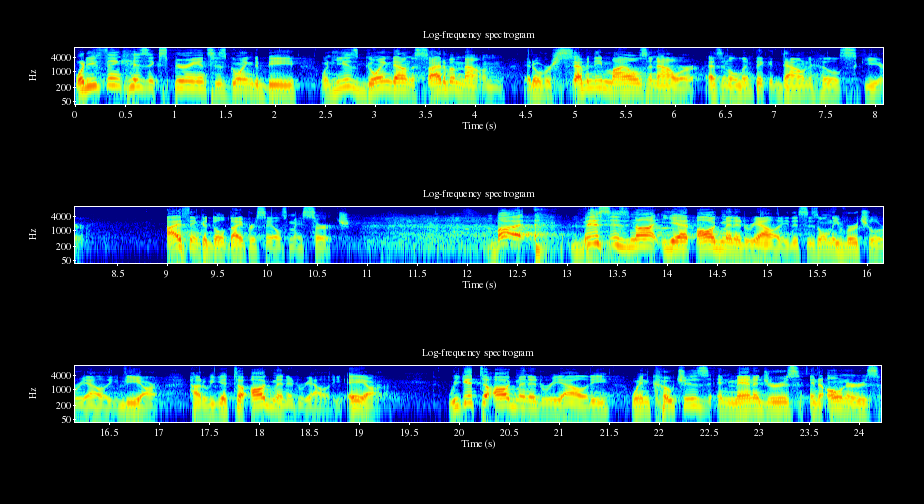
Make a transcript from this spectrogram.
What do you think his experience is going to be when he is going down the side of a mountain at over 70 miles an hour as an Olympic downhill skier? I think adult diaper sales may surge. but this is not yet augmented reality. This is only virtual reality, VR. How do we get to augmented reality, AR? We get to augmented reality when coaches and managers and owners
